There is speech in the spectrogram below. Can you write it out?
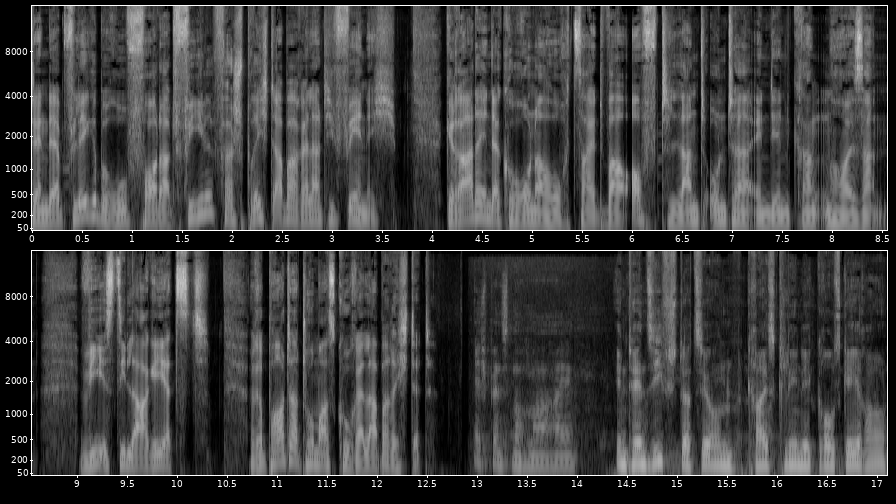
Denn der Pflegeberuf fordert viel, verspricht aber relativ wenig. Gerade in der Corona-Hochzeit war oft Land unter in den Krankenhäusern. Wie ist die Lage jetzt? Reporter Thomas Kurella berichtet. Ich bin's nochmal, hi. Intensivstation Kreisklinik Groß-Gerau.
